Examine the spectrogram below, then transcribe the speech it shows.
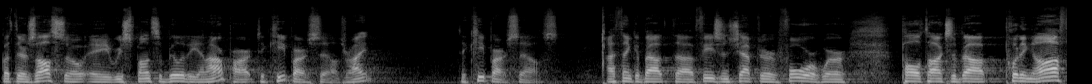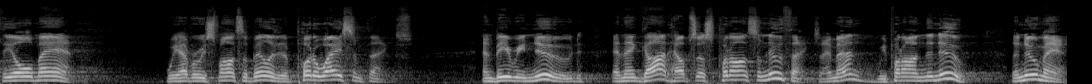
but there's also a responsibility on our part to keep ourselves, right? To keep ourselves. I think about uh, Ephesians chapter 4, where Paul talks about putting off the old man. We have a responsibility to put away some things and be renewed, and then God helps us put on some new things. Amen? We put on the new, the new man.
